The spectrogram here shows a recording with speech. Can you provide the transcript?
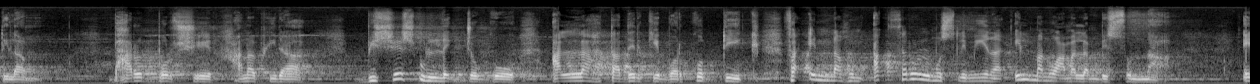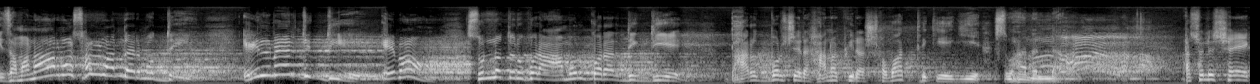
দিলাম। ভারতবর্ষের হানাফিরা বিশেষ উল্লেখযোগ্য, আল্লাহ তাদেরকে বরকত দিক। ফা ইন্নাহুম আকসারুল মুসলিমিনা ইলমান আমালাম বিসুন্না। এই জামানার মুসলমানদের মধ্যে ইলমের দিক দিয়ে এবং সুন্নতের উপর আমল করার দিক দিয়ে ভারতবর্ষের হানাফিরা সবার থেকে এগিয়ে, সুবহানাল্লাহ। আল্লাহ। আসলে শেখ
